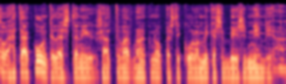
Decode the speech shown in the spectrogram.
lähdetään kuuntelemaan sitä, niin saatte varmaan nopeasti kuulla, mikä se biisin nimi on.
